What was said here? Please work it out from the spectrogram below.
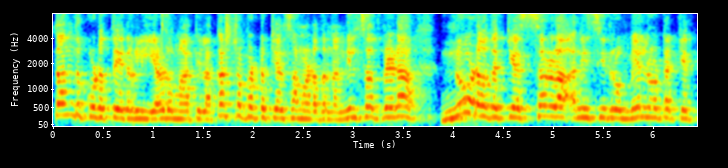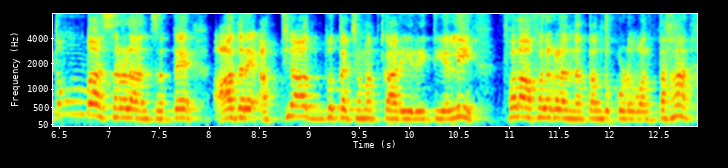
ತಂದು ಕೊಡುತ್ತೆ ಇದರಲ್ಲಿ ಎರಡು ಮಾತಿಲ್ಲ. ಕಷ್ಟಪಟ್ಟು ಕೆಲಸ ಮಾಡೋದನ್ನ ನಿಲ್ಸೋದ್ ಬೇಡ. ನೋಡೋದಕ್ಕೆ ಸರಳ ಅನಿಸಿದ್ರು ಮೇಲ್ನೋಟಕ್ಕೆ ತುಂಬಾ ಸರಳ ಅನ್ಸುತ್ತೆ. ಆದರೆ ಅತ್ಯದ್ಭುತ ಚಮತ್ಕಾರಿ ರೀತಿಯಲ್ಲಿ ಫಲಾಫಲಗಳನ್ನು ತಂದು ಕೊಡುವಂತಹ,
